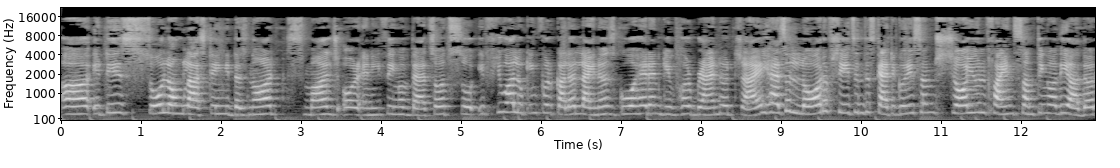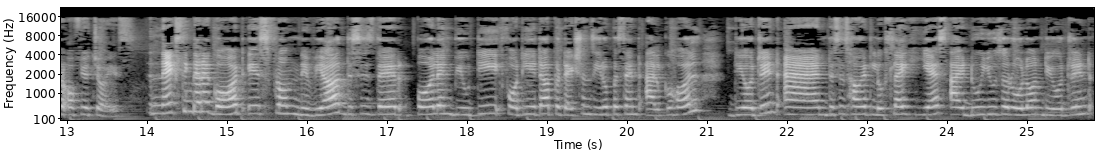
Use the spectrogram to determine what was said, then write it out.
Uh, it is so long lasting it does not smudge or anything of that sort. So if you are looking for color liners go ahead and give her brand a try. It has a lot of shades in this category so i'm sure you'll find something or the other of your choice the next thing that I got is from Nivea. This is their Pearl and Beauty 48 hour protection 0% alcohol deodorant and this is how it looks like. Yes, I do use a roll-on deodorant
